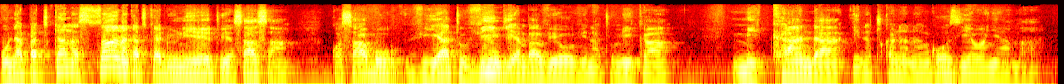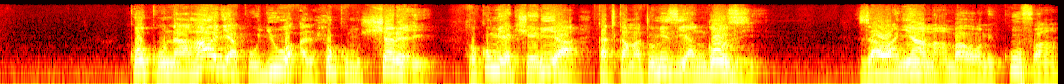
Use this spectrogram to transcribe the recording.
unapatikana sana katika dunia yetu ya sasa kwa sababu viatu vingi ambavyo vinatumika mikanda inatokana na ngozi ya wanyama. Ko kuna haja kujua alhukmu shari hukumu ya kisheria katika matumizi ya ngozi za wanyama ambao wamekufa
